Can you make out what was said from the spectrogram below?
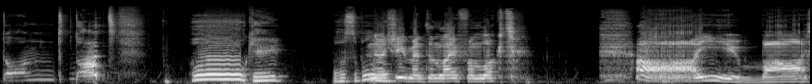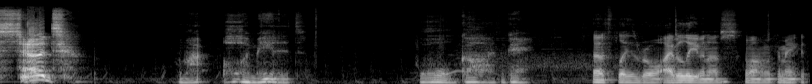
Don't, don't. Okay. Possible. No achievement in life unlocked. Oh, you bastard! Am I- Oh, I made it. Oh god. Okay. Let's play, bro. I believe in us. Come on, we can make it.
